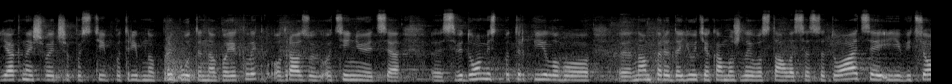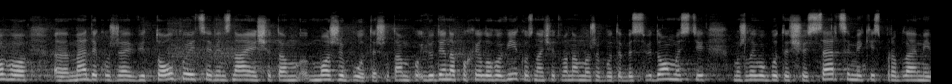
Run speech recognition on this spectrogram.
Якнайшвидше постій потрібно прибути на виклик. Одразу оцінюється е, свідомість потерпілого. е, Нам передають, яка можливо сталася ситуація, і від цього е, медик уже відтолкується. Він знає, що там може бути, що там людина похилого віку, значить вона може бути без свідомості, можливо бути щось з серцем, якісь проблеми.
